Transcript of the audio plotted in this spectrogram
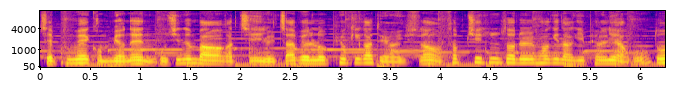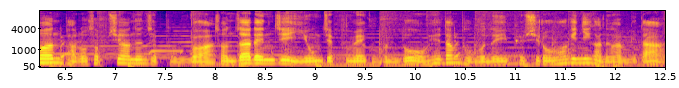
제품의 겉면엔 보시는 바와 같이 일자별로 표기가 되어 있어 섭취 순서를 확인하기 편리하고 또한 바로 섭취하는 제품과 전자레인지 이용 제품의 구분도 해당 부분의 표시로 확인이 가능합니다.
